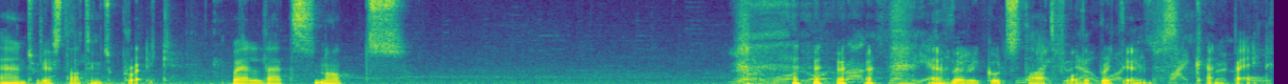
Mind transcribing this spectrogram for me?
And we are starting to break. Well, that's not a very good start for the Britain's fight for an campaign. old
